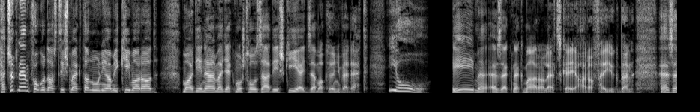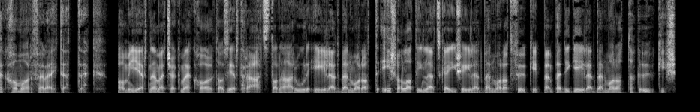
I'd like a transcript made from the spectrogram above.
Hát csak nem fogod azt is megtanulni, ami kimarad. Majd én elmegyek most hozzád, és kijegyzem a könyvedet. Jó. Éme ezeknek már a lecke jár a fejükben. Ezek hamar felejtettek. Amiért Nemecsek meghalt, azért Rácz tanár úr életben maradt, és a latin lecke is életben maradt, főképpen pedig életben maradtak ők is.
